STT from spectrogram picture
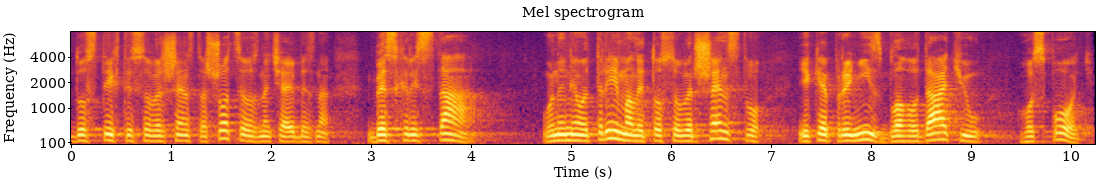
достигти совершенства. Що це означає без нас? Без Христа. Вони не отримали то совершенство, яке приніс благодаттю Господь.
